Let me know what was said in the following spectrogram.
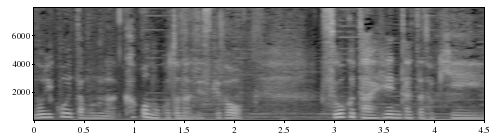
乗り越えたものな過去のことなんですけどすごく大変だった時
